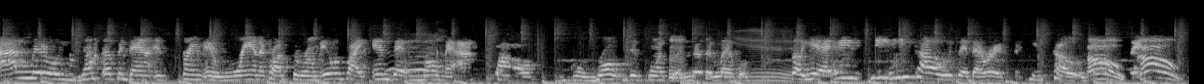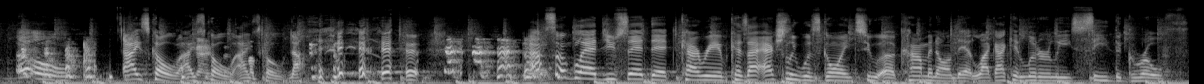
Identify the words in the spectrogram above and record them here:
I literally jumped up and down and screamed and ran across the room. It was like in that moment I saw growth just going to another level. Yeah. So yeah, he's he, he's cold with that direction. He's cold. Oh, oh. Oh, ice cold, ice cold, ice cold. No. I'm so glad you said that, Kyrie, because I actually was going to uh, comment on that. Like, I can literally see the growth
